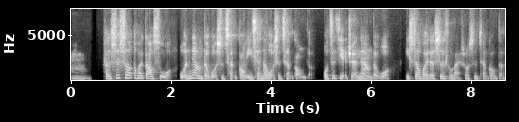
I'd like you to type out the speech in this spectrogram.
嗯，可是社会告诉我，我那样的我是成功，以前的我是成功的，我自己也觉得那样的我，以社会的世俗来说是成功的。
